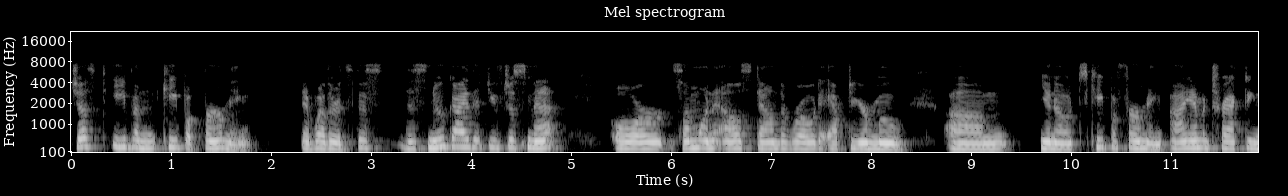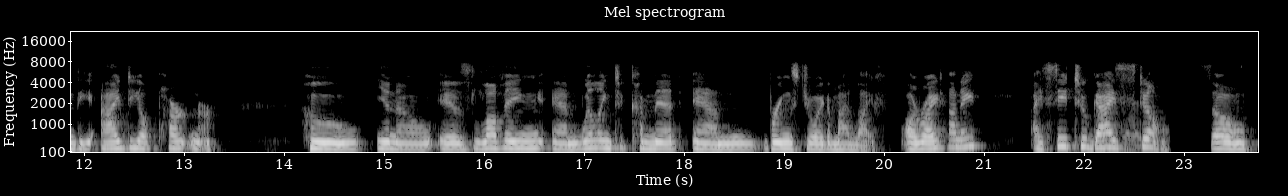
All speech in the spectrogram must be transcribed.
just even keep affirming, and whether it's this this new guy that you've just met or someone else down the road after your move. Um, you know, to keep affirming, I am attracting the ideal partner who, you know, is loving and willing to commit and brings joy to my life. All right, honey? I see two guys okay. still. So,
